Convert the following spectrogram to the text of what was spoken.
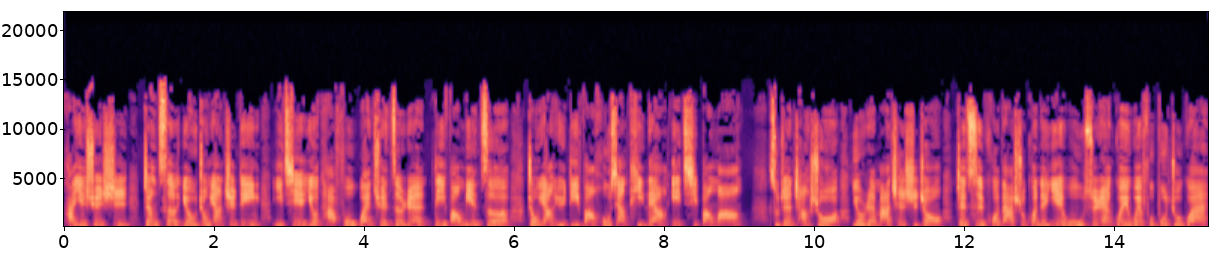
他也宣誓，政策由中央制定，一切由他负完全责任，地方免责，中央与地方互相体谅，一起帮忙。苏贞昌说：“有人骂陈时中，这次扩大纾困的业务虽然归卫福部主管，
